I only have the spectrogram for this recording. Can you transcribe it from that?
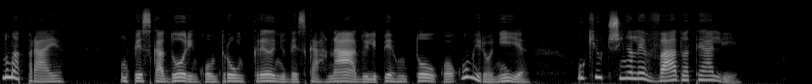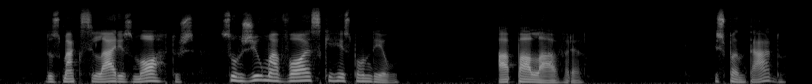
Numa praia, um pescador encontrou um crânio descarnado e lhe perguntou, com alguma ironia, o que o tinha levado até ali. Dos maxilares mortos surgiu uma voz que respondeu: A palavra. Espantado,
